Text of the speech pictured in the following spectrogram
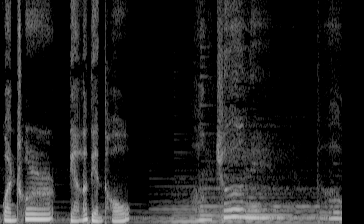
管春儿点了点头。望着你的我，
